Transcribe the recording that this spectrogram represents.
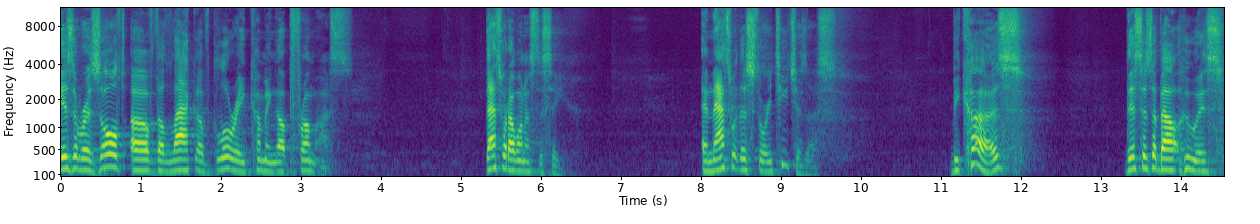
is a result of the lack of glory coming up from us. That's what I want us to see. And that's what this story teaches us because this is about who is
